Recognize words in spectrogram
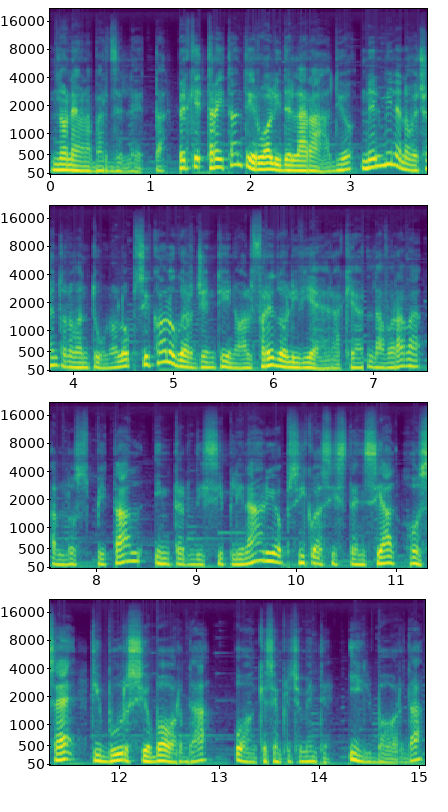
non è una barzelletta, perché tra i tanti ruoli della radio, nel 1991 lo psicologo argentino Alfredo Oliviera, che lavorava all'Hospital Interdisciplinario Psicoassistenzial José Tiburcio Borda, o anche semplicemente il Borda,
